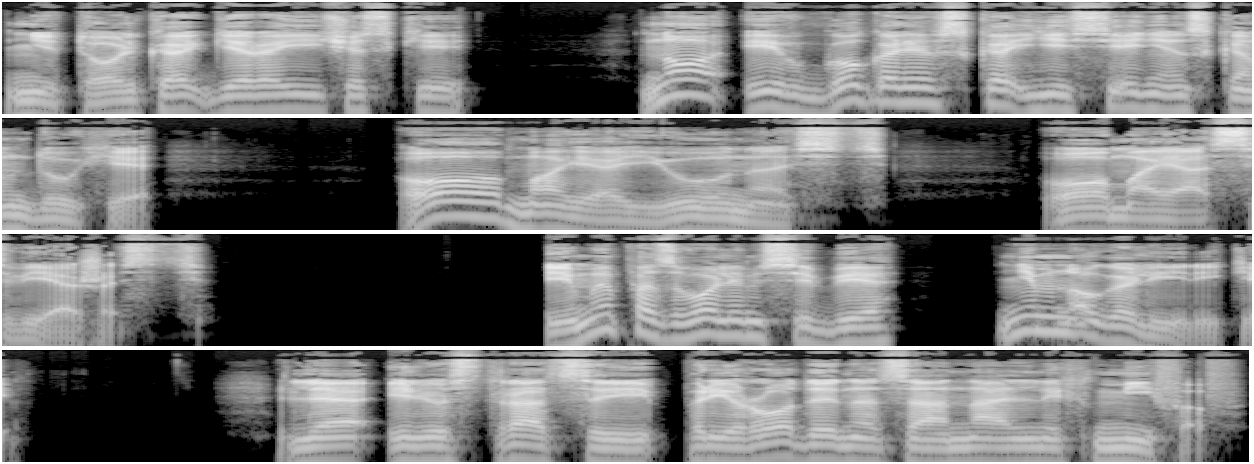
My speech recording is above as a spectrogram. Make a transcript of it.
не только героические, но и в гоголевско-есенинском духе «О, моя юность! О, моя свежесть!» И мы позволим себе немного лирики для иллюстрации природы национальных мифов.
